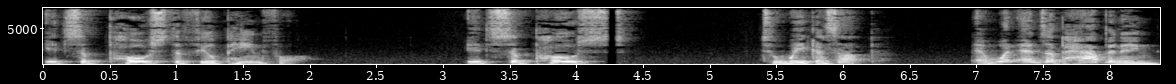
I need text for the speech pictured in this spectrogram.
It's supposed to feel painful. It's supposed to wake us up. And what ends up happening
